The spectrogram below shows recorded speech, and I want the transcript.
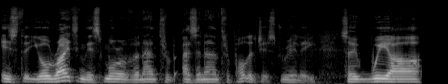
is that you're writing this more of an anthrop- as an anthropologist, really. So we are.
